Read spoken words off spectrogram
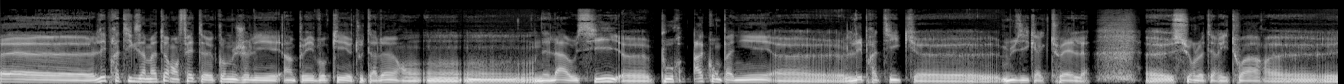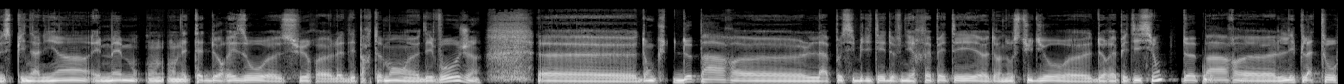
Euh, les pratiques amateurs, en fait, comme je l'ai un peu évoqué tout à l'heure, on, est là aussi euh, pour accompagner euh, les pratiques euh, musique actuelle sur le territoire spinalien et même on, on, est tête de réseau sur le département des Vosges. donc de par la possibilité de venir répéter dans nos studios de répétition, de par les plateaux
